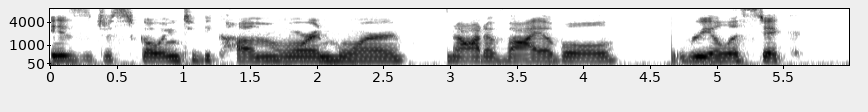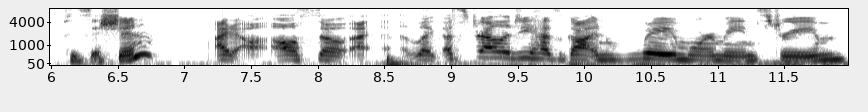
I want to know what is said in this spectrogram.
is just going to become more and more not a viable realistic position i also I, like astrology has gotten way more mainstream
